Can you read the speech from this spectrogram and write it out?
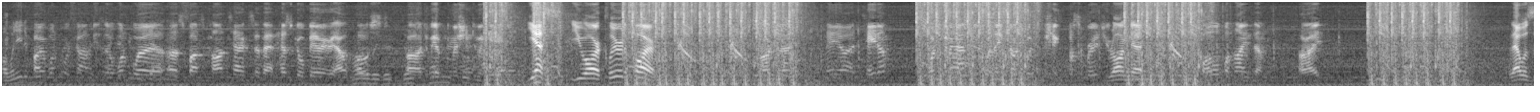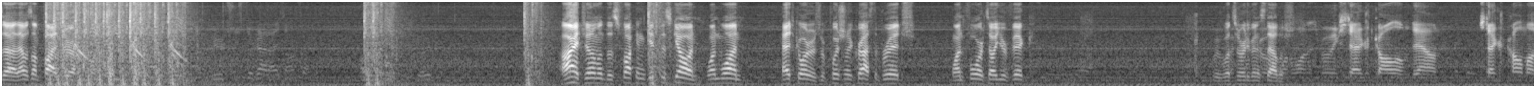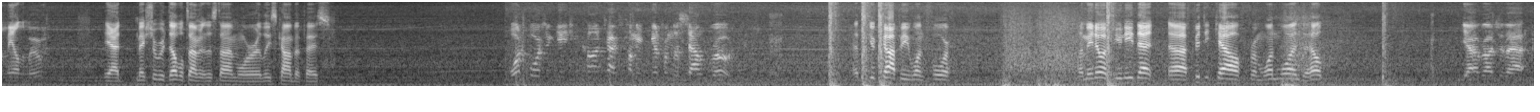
Oh, we need to. Alright, one four copies. Uh, one four uh, spots contacts at that Hesco barrier outpost. Uh, do we have permission to engage? Yes, you are clear to fire. Roger that. Hey, uh, Tatum. What's gonna happen is when they start pushing shit across the bridge, you Wrong net. follow behind them. All right. That was, uh, that was on 5-0. Alright, gentlemen, let's fucking get this going. 1-1. Headquarters, we're pushing across the bridge. 1-4, tell your Vic. with What's already been established. One, one is moving staggered column down. Staggered column on me on the move. Yeah, make sure we're double timing it this time, or at least combat pace. One four's engaging contacts coming in from the south road. That's a good copy, 1-4. Let me know if you need that uh, 50 cal from 1-1 to help. Yeah, roger that.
